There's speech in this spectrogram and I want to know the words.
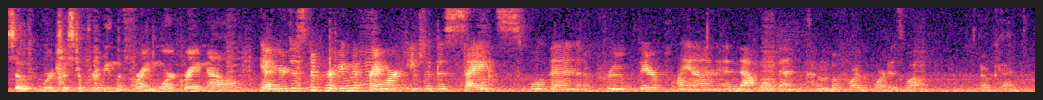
So we're just approving the framework right now? Yeah, you're just approving the framework. Each of the sites will then approve their plan, and that will then come before the board as well. Okay.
